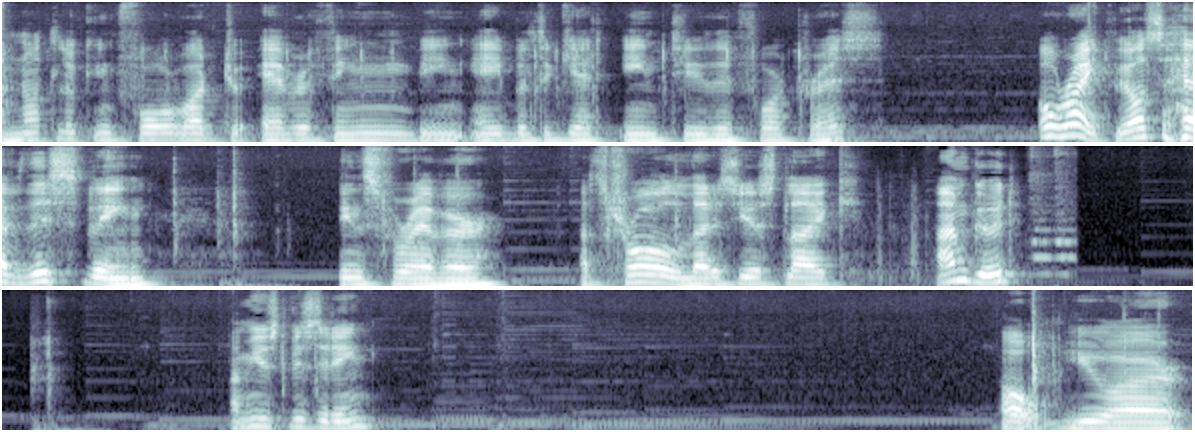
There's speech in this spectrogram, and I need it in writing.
I'm not looking forward to everything being able to get into the fortress. Oh right, we also have this thing since forever. A troll that is just like, I'm good. I'm just visiting. Oh, you are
